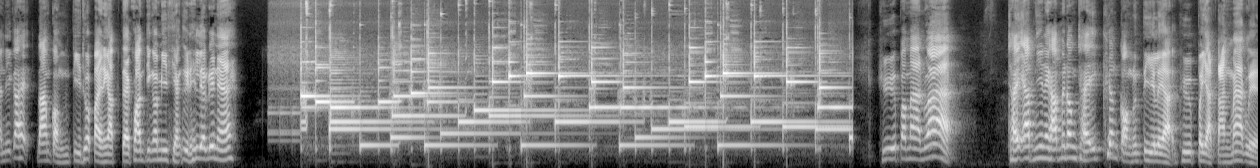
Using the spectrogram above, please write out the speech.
อันนี้ก็ตามกล่องดนตรีทั่วไปนะครับ แต่ความจริงมันมีเสียงอื่นให้เลือกด้วยนะคือประมาณว่าใช้แอปนี้นะครับ ไม่ต้องใช้เครื่องกล่องดนตรีเลยอะคือประหยัดตังค์มากเลย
